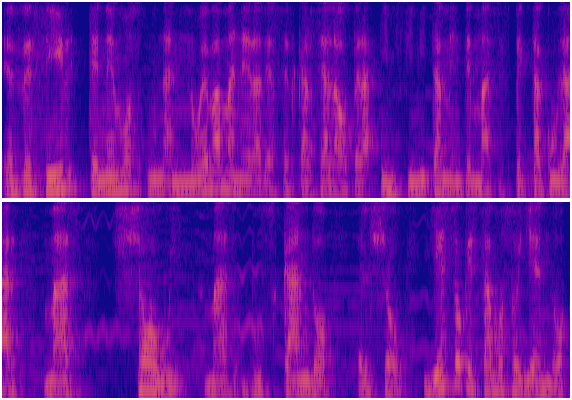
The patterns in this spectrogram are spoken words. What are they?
Es decir, tenemos una nueva manera de acercarse a la ópera infinitamente más espectacular, más showy, más buscando el show. Y esto que estamos oyendo,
